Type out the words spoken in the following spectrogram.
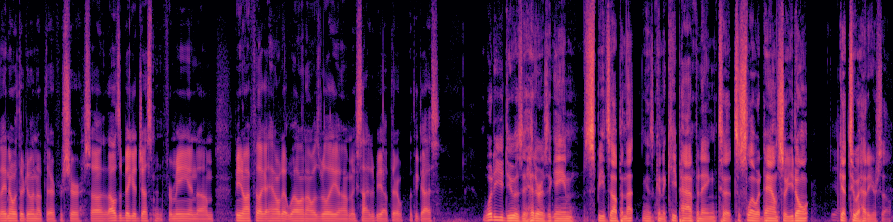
they know what they're doing up there for sure. So that was a big adjustment for me, and um, you know, I feel like I handled it well, and I was really um, excited to be up there with the guys. What do you do as a hitter as the game speeds up, and that is going to keep happening to, to slow it down so you don't get too ahead of yourself.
